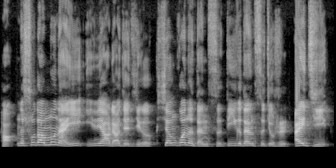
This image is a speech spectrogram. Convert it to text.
好，那说到木乃伊，一定要了解几个相关的单词。第一个单词就是埃及，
